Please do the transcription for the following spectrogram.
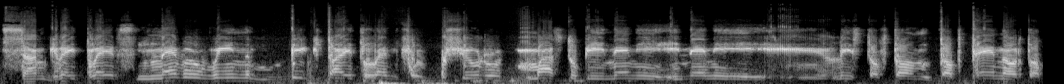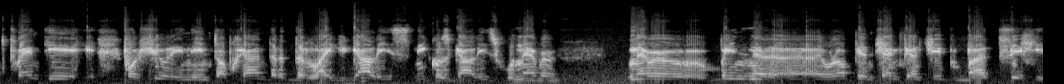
some great players never win big title, and for sure must to be in any in any list of top, top 10 or top 20 for sure in, in top 100 like Galis, Nikos Galis, who never never win uh, European Championship, but he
